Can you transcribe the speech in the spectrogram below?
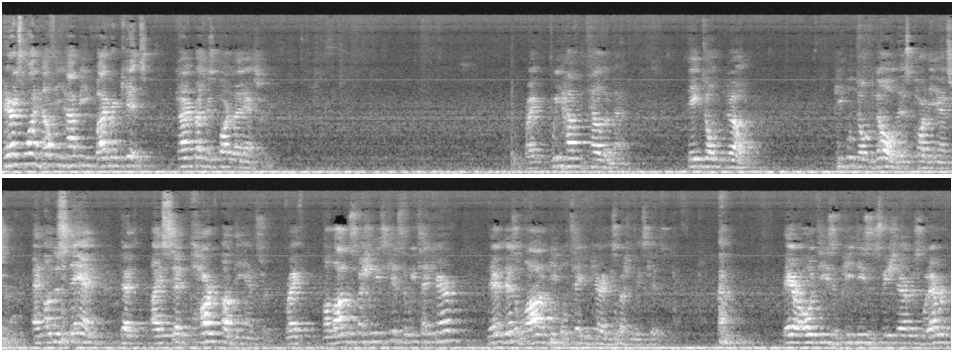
Parents want healthy, happy, vibrant kids. Chiropractic is part of that answer. Right? We have to tell them that. They don't know. People don't know that it's part of the answer. And understand that I said part of the answer, right? A lot of the special needs kids that we take care of, there, there's a lot of people taking care of these special needs kids. they are OTs and PTs and speech therapists, whatever,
